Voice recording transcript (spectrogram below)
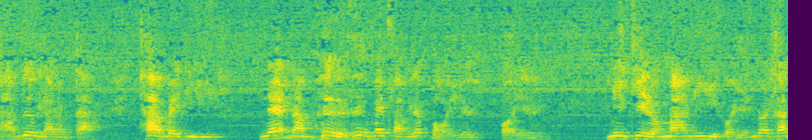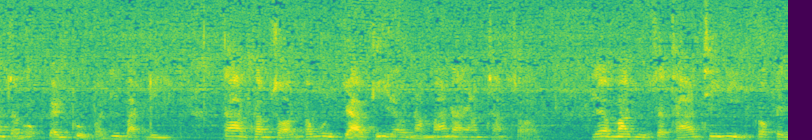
ถามเรื่องราวต่างๆ ถ้าไม่ดีแนะนำเฮ้อเฮ้อไม่ฟังแล้วปล่อยเลย ปล่อยเลย นี่ที่เรามานี่ก็เห็นว่าท่านสงบเป็นผู้ปฏิบัติดี ตามคำสอนของพระพุทธเจ้าที่เรานำมานำสั่งสอน แล้วมาอยู่สถานที่นี่ก็เป็น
